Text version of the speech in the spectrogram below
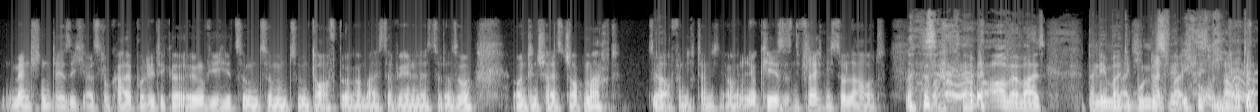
Menschen, der sich als Lokalpolitiker irgendwie hier zum, zum, zum Dorfbürgermeister wählen lässt oder so und den scheiß Job macht. So, ja. Auch wenn ich da nicht. Okay, es ist vielleicht nicht so laut. oh, wer weiß. Dann nehmen wir halt Manch, die Bundeswehr, die ist lauter.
